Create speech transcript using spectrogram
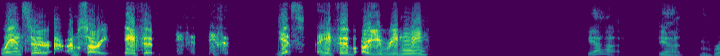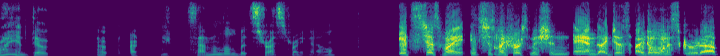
Lancer, I'm sorry, AFib, AFib, AFib. Yes, AFib, are you reading me? Yeah, yeah. Ryan, don't. Are, you sound a little bit stressed right now. It's just my it's just my first mission and I just I don't want to screw it up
